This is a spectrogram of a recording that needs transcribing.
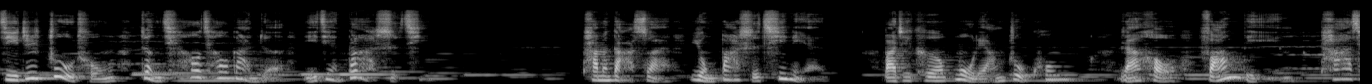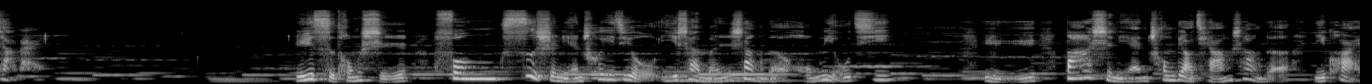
几只蛀虫正悄悄干着一件大事情。他们打算用八十七年。把这棵木梁蛀空，然后房顶塌下来。与此同时，风四十年吹旧一扇门上的红油漆，雨八十年冲掉墙上的一块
